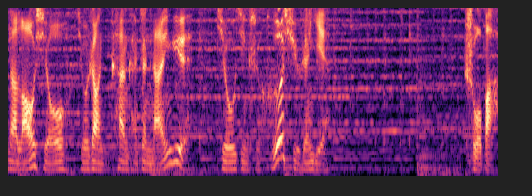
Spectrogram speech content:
那老朽就让你看看这南岳。究竟是何许人也？说罢，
